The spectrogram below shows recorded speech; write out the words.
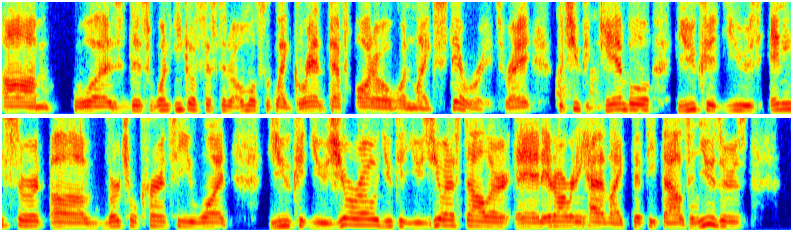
um, was this one ecosystem that almost looked like Grand Theft Auto on like steroids, right? But you could gamble, you could use any sort of virtual currency you want. You could use euro, you could use US dollar, and it already had like 50,000 users.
